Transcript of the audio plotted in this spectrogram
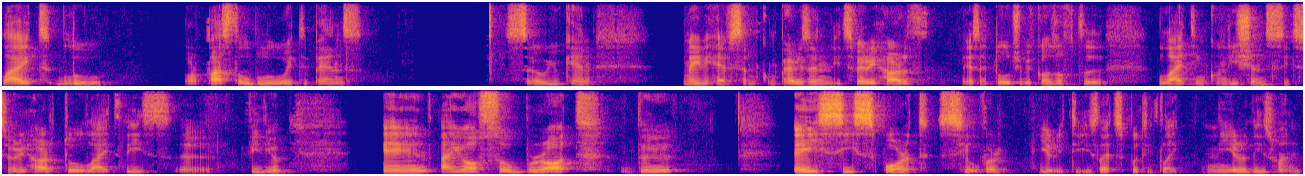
Light Blue, or pastel blue, it depends. So you can maybe have some comparison. It's very hard, as I told you, because of the lighting conditions. It's very hard to light this uh, video. And I also brought the AC Sport Silver. Here it is. Let's put it like near this one.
